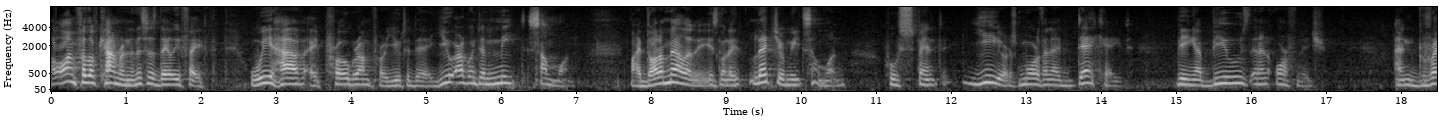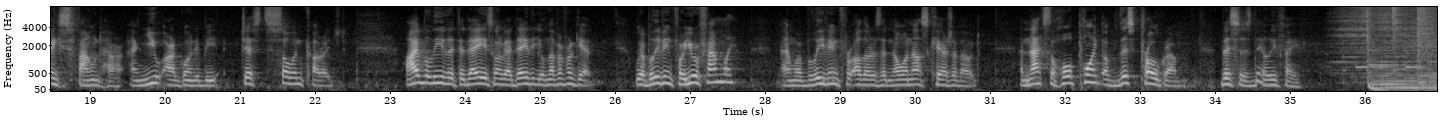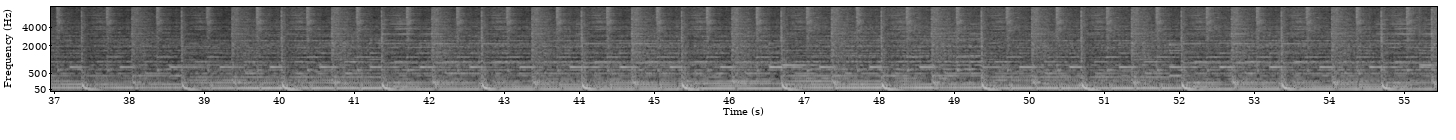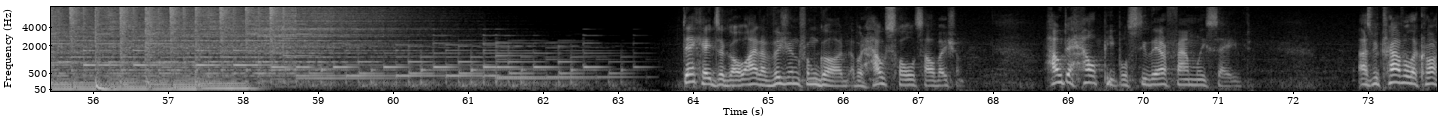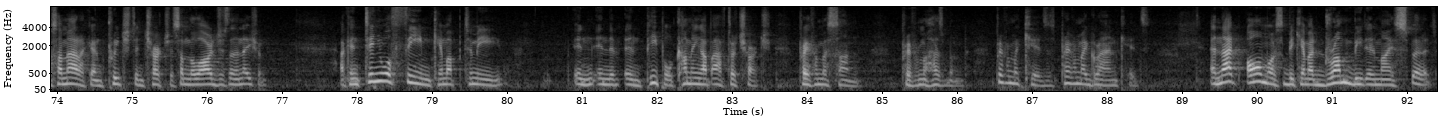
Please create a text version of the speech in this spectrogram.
Hello, I'm Philip Cameron, and this is Daily Faith. We have a program for you today. You are going to meet someone. My daughter Melody is going to let you meet someone who spent years, more than a decade, being abused in an orphanage. And grace found her, and you are going to be just so encouraged. I believe that today is going to be a day that you'll never forget. We are believing for your family, and we're believing for others that no one else cares about. And that's the whole point of this program. This is Daily Faith. Decades ago, I had a vision from God about household salvation, how to help people see their family saved. As we traveled across America and preached in churches, some of the largest in the nation, a continual theme came up to me in, in, the, in people coming up after church. Pray for my son, pray for my husband, pray for my kids, pray for my grandkids. And that almost became a drumbeat in my spirit.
